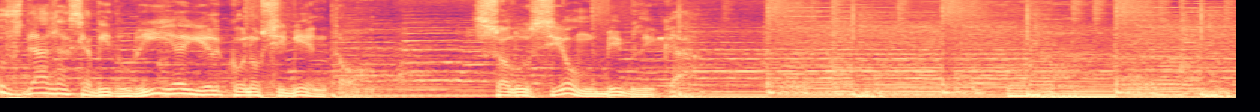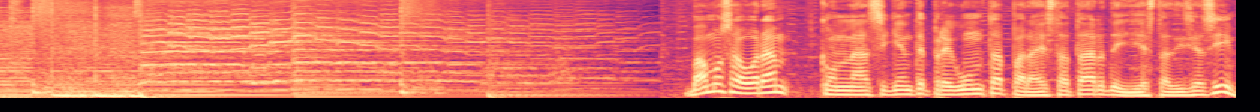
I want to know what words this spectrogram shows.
Dios da la sabiduría y el conocimiento. Solución bíblica. Vamos ahora con la siguiente pregunta para esta tarde y esta dice así.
